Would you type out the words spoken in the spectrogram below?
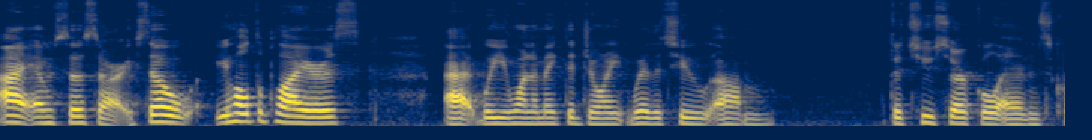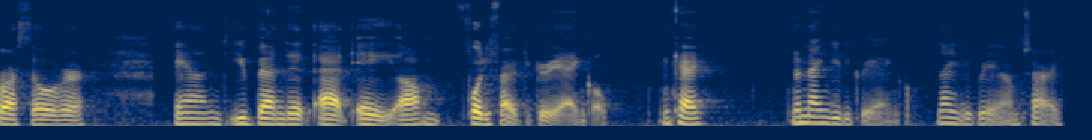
I am so sorry. So you hold the pliers at where you want to make the joint where the two um, the two circle ends cross over and you bend it at a um, 45 degree angle. Okay a 90 degree angle, 90 degree, I'm sorry.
